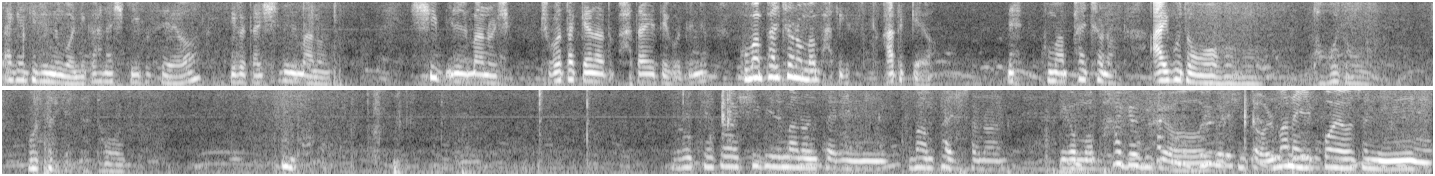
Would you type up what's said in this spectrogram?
싸게 드리는 거니까 하나씩 입으세요. 이거 다 11만 원. 11만 원씩 죽었다 깨나도 받아야 되거든요. 9만 8천 원만 받을게요. 받을게요. 네, 9만 8천 원. 아이고 더워. 더워 더워. 못 살겠다 더워서. 음. 이렇게 해서 11만 원짜리 9만 8천 원. 이거 뭐 파격이죠. 이거 진짜 얼마나 이뻐요, 손님.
